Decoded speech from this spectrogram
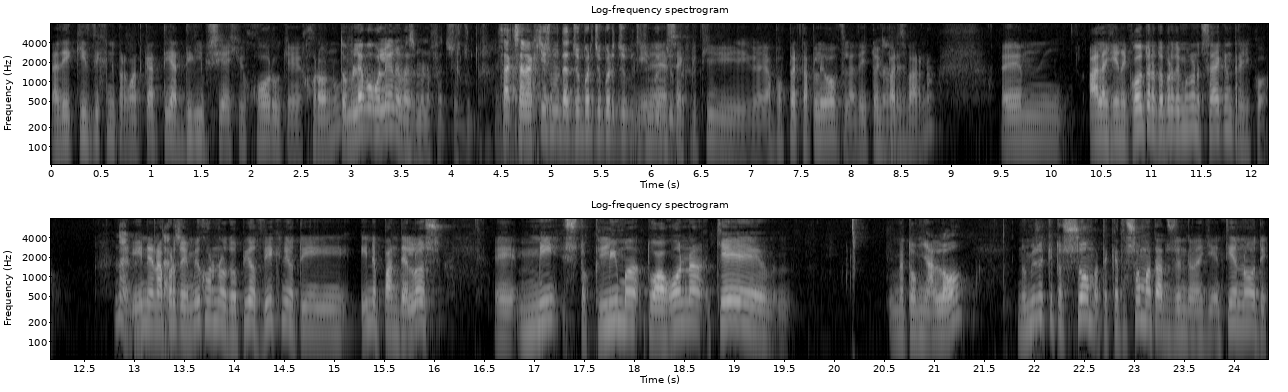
Δηλαδή εκεί δείχνει πραγματικά τι αντίληψη έχει χώρου και χρόνου. Τον βλέπω πολύ ανεβασμένο φέτος ο Τζούμπερ. Θα ξαναρχίσουμε τα Τζούμπερ, Τζούμπερ, Τζούμπερ. Είναι Τζούμπερ, σε Τζούμπερ. εκπληκτική. Από πέρα τα playoff δηλαδή, το έχει Ναι. πάρει σβάρνα. Ε, μ, αλλά γενικότερα το πρώτο ημίχρονο της ΑΕΚ είναι τραγικό. Ναι, ναι, είναι ένα εντάξει. πρώτο ημίχρονο το οποίο δείχνει ότι είναι παντελώς ε, μη στο κλίμα του αγώνα και με το μυαλό. Νομίζω και, το σώμα, και τα σώματά τους δεν ήταν εκεί. Τι εννοώ ότι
